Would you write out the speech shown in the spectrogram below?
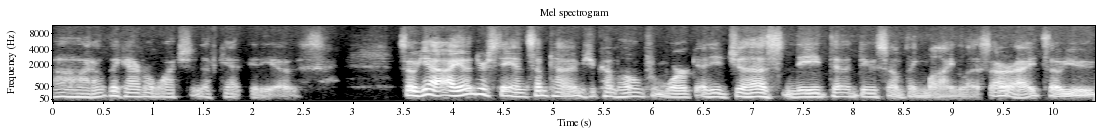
Oh, I don't think I ever watched enough cat videos. So yeah, I understand sometimes you come home from work and you just need to do something mindless. All right, so you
